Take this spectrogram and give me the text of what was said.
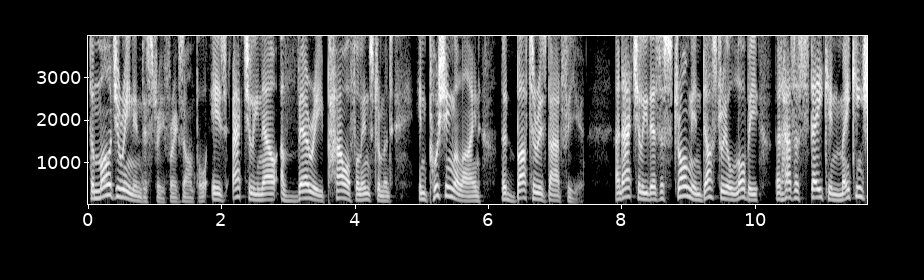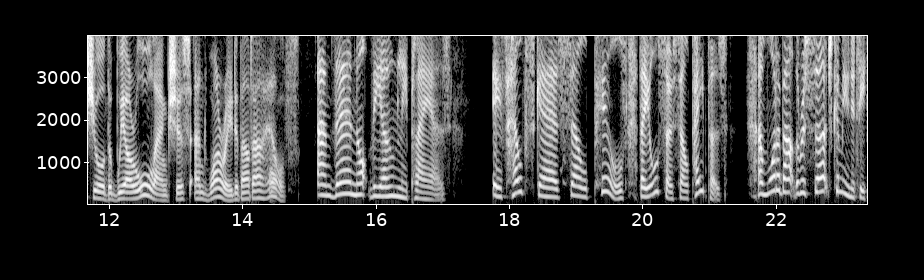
The margarine industry, for example, is actually now a very powerful instrument in pushing the line that butter is bad for you. And actually, there's a strong industrial lobby that has a stake in making sure that we are all anxious and worried about our health. And they're not the only players. If health scares sell pills, they also sell papers. And what about the research community,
